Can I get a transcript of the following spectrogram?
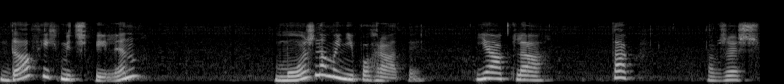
Darf ich mitspielen? Можна мені пограти? Ja, klar. Так, а вже ж.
